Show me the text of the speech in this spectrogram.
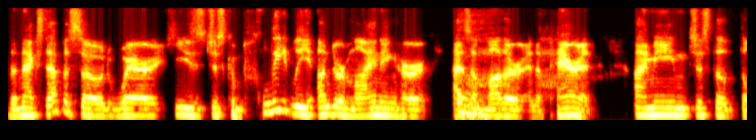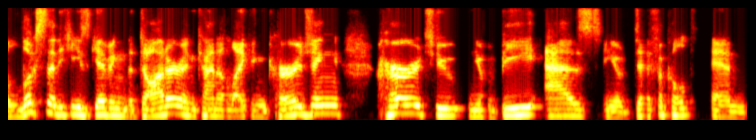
the next episode where he's just completely undermining her as a mother and a parent. I mean just the the looks that he's giving the daughter and kind of like encouraging her to you know be as you know difficult and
